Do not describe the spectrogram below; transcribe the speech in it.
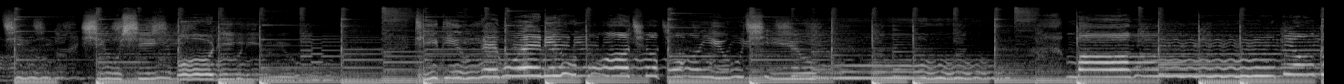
想是无理由，天顶的月亮半笑半忧愁，梦中搁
